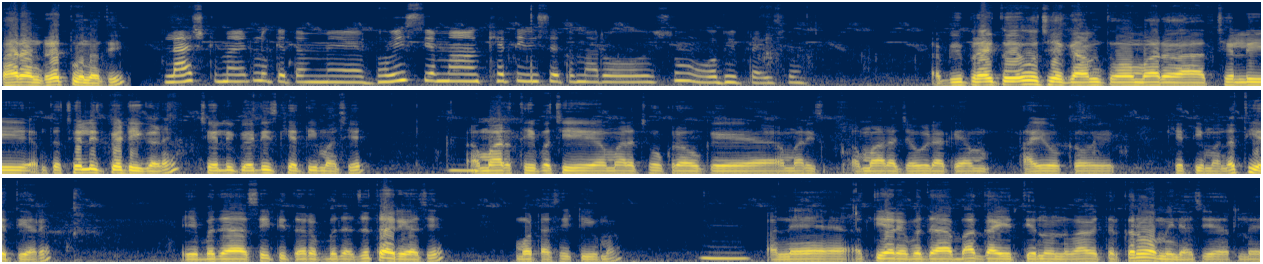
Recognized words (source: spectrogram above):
ભારણ રહેતું નથી. લાસ્ટમાં એટલું કે તમે ભવિષ્યમાં ખેતી વિશે તમારો શું અભિપ્રાય છે? અભિપ્રાય તો એવો છે કે આમ તો અમારે આ છેલ્લી, આમ તો છેલ્લી જ પેઢી ગણાય છેલ્લી પેઢી જ ખેતીમાં છે. અમારાથી પછી અમારા છોકરાઓ કે અમારી, અમારા જવડા કે આમ ભાઈઓ કોઈ ખેતીમાં નથી અત્યારે. એ બધા સિટી તરફ બધા જતા રહ્યા છે, મોટા સિટીમાં અને અત્યારે બધા બાગાયતીનું વાવેતર કરવા માંડ્યા છે, એટલે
